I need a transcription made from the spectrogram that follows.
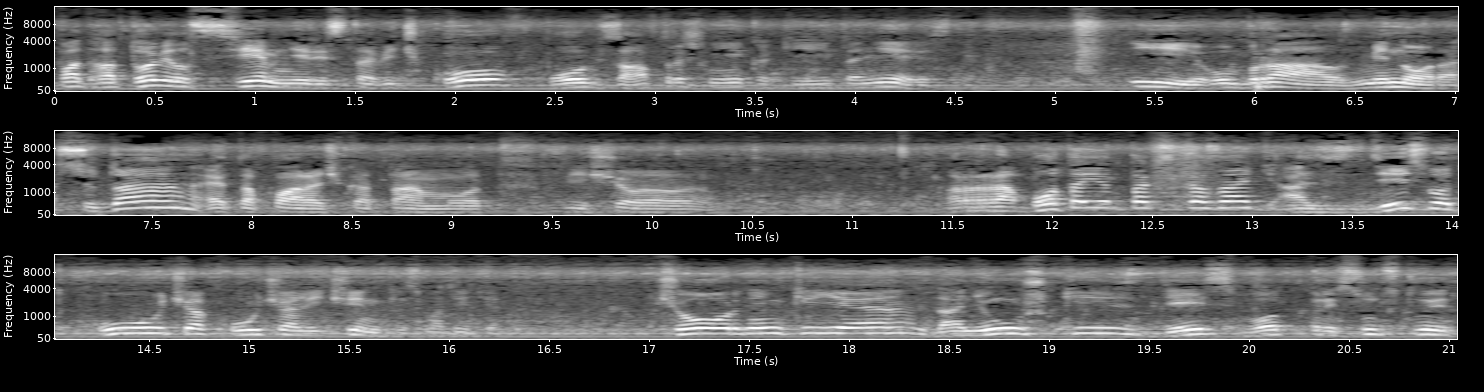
подготовил 7 нерестовичков под завтрашние какие-то нересты. И убрал минора сюда, эта парочка там вот еще работает, так сказать. А здесь вот куча-куча личинки, смотрите. Черненькие, данюшки, здесь вот присутствует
